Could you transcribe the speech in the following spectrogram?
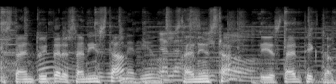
Está en Twitter, Ah, está en Insta, está en Insta sigo. y está en TikTok.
